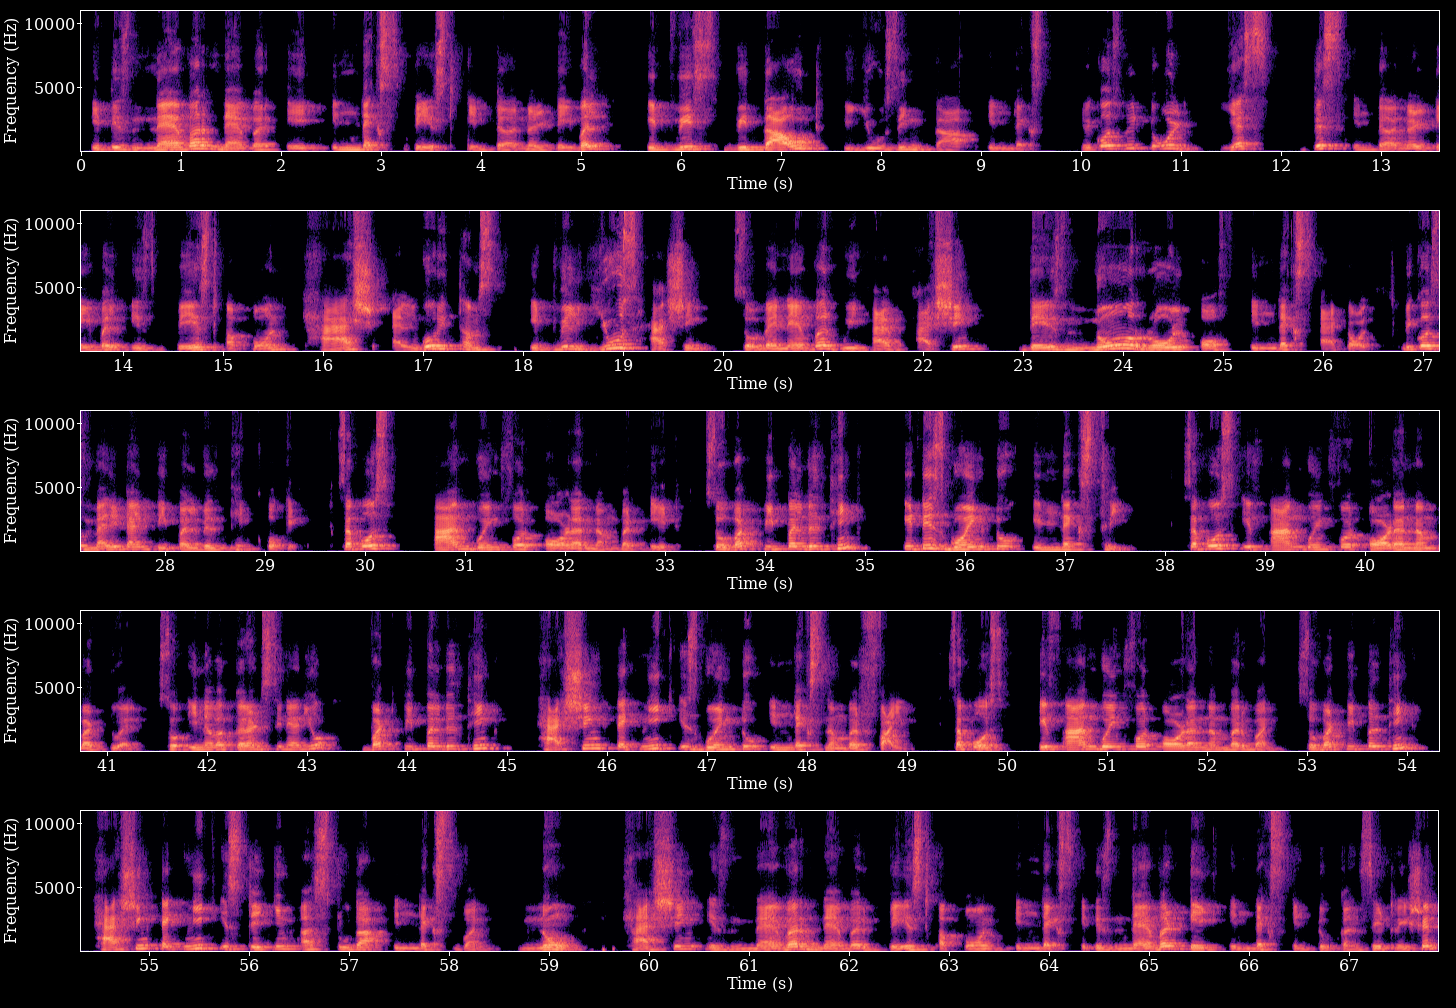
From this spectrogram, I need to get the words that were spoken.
It is never, never a index-based internal table. It is without using the index. Because we told, yes, this internal table is based upon hash algorithms. It will use hashing so whenever we have hashing, there is no role of index at all. Because many times people will think, okay, suppose I'm going for order number 8. So what people will think, it is going to index 3. Suppose if I'm going for order number 12. So in our current scenario, what people will think, hashing technique is going to index number 5. Suppose if I'm going for order number one. So what people think hashing technique is taking us to the index one. No, hashing is never, never based upon index. It is never take index into consideration.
